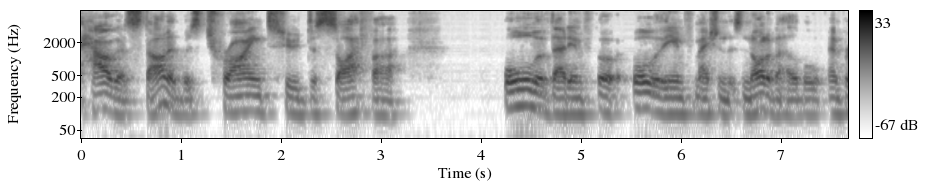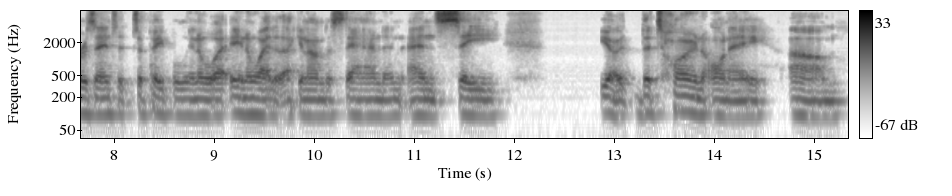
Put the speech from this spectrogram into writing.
how i got started was trying to decipher all of that inf- all of the information that's not available and present it to people in a way in a way that they can understand and and see you know the tone on a um,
